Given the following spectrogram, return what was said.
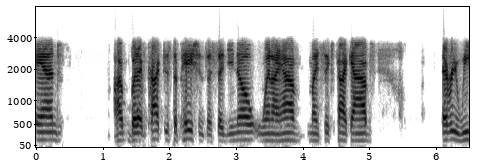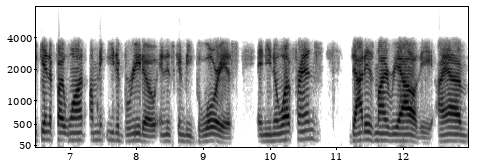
And I, but I practiced the patience. I said, you know, when I have my six pack abs, every weekend if I want, I'm going to eat a burrito and it's going to be glorious. And you know what, friends? That is my reality. I have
